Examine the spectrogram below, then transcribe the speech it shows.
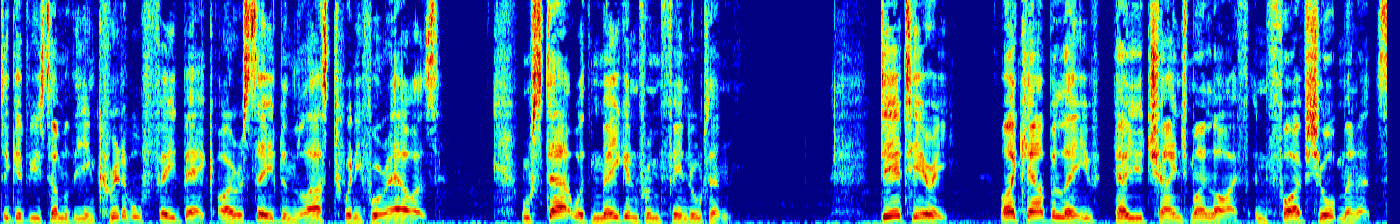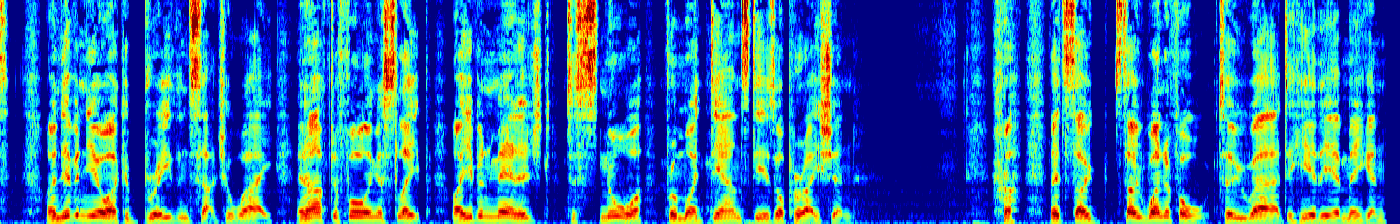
to give you some of the incredible feedback I received in the last 24 hours. We'll start with Megan from Fendalton. Dear Terry, I can't believe how you changed my life in five short minutes. I never knew I could breathe in such a way, and after falling asleep, I even managed to snore from my downstairs operation. That's so so wonderful to uh, to hear there, Megan.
